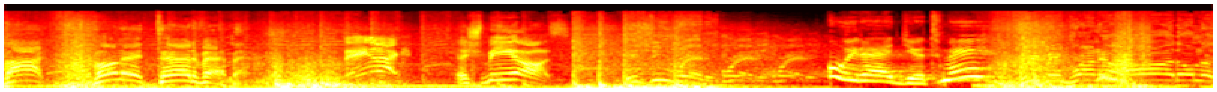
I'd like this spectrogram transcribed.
Várj! Van egy tervem! Tényleg? És mi az? Is you ready? Újra együtt, mi? We've been grinding hard on the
